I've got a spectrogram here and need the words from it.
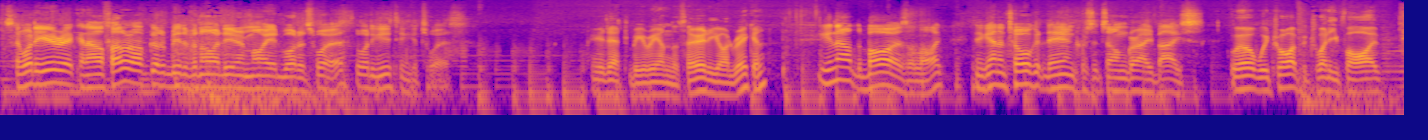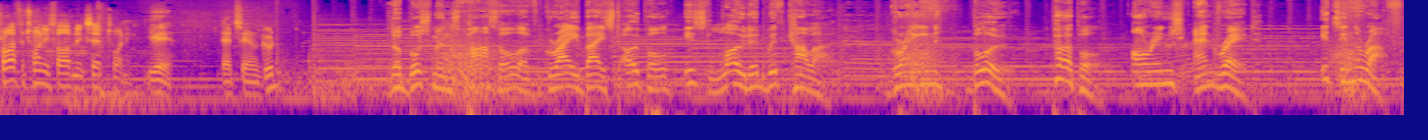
So what do you reckon, old fella? I've got a bit of an idea in my head what it's worth. What do you think it's worth? You'd have to be around the 30, I'd reckon. You know what the buyers are like. They're going to talk it down because it's on grey base. Well, we tried for 25. Try for 25 and accept 20. Yeah, that sounds good. The Bushman's parcel of grey based opal is loaded with colour green, blue, purple, orange, and red. It's in the rough,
